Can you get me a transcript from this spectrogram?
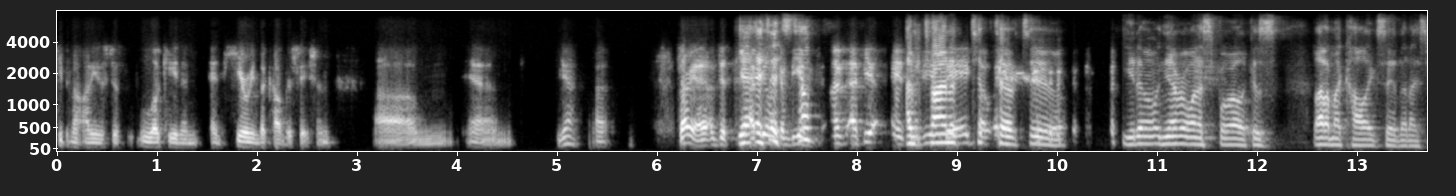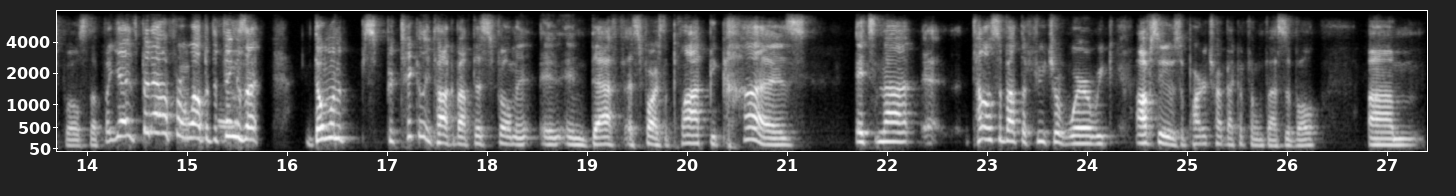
keeping the audience just looking and, and hearing the conversation. Um and yeah uh, sorry I, I'm just Yeah, I feel it's- like I'm being tough. I, feel it's I'm trying to vague, but- tiptoe too. You don't you never want to spoil it because a lot of my colleagues say that I spoil stuff. But yeah, it's been out for a while. But the thing is, I don't want to particularly talk about this film in, in, in depth as far as the plot because it's not. uh, Tell us about the future of where we. Obviously, it was a part of Tribeca Film Festival. Um,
